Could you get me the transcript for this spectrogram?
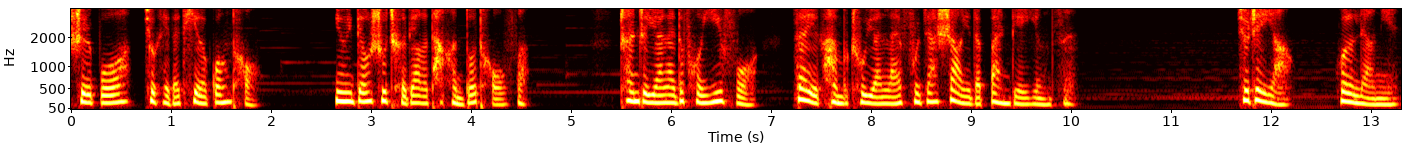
水伯就给他剃了光头。因为雕叔扯掉了他很多头发，穿着原来的破衣服，再也看不出原来富家少爷的半点影子。就这样，过了两年，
